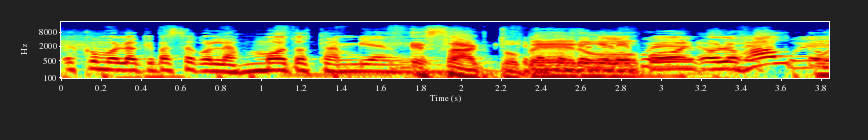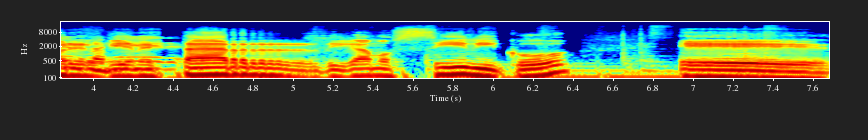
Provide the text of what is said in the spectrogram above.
Es como lo que pasa con las motos también. Exacto, Que pero que le pone- o los autos. por el bienestar, digamos, cívico. eh,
